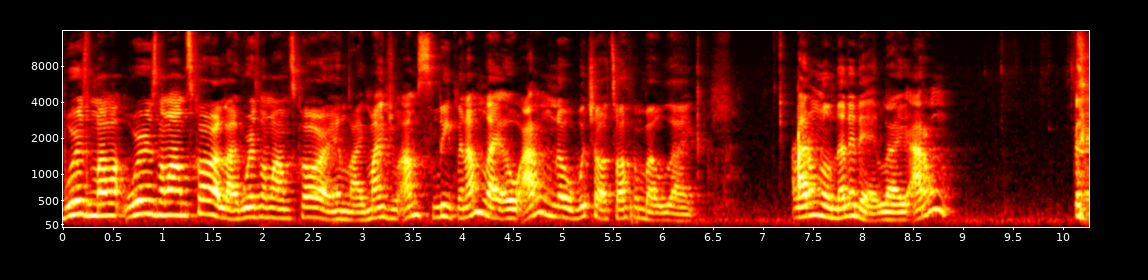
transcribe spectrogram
where's my where's my mom's car? Like, where's my mom's car? And like, mind you, I'm sleeping. I'm like, oh, I don't know what y'all talking about. Like, I don't know none of that. Like, I don't.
